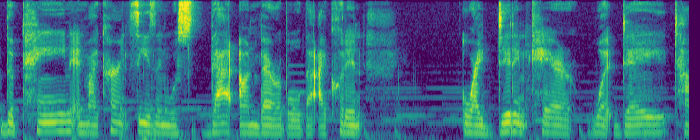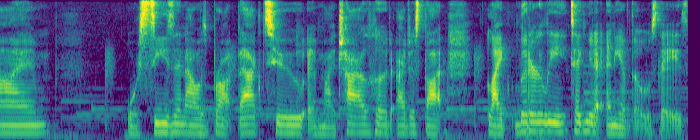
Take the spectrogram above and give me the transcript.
the pain in my current season was that unbearable that I couldn't or I didn't care what day, time, or season I was brought back to in my childhood. I just thought, like, literally, take me to any of those days.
